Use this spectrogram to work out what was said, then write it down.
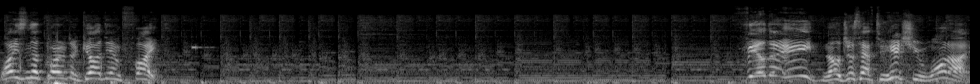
Why is he not part of the goddamn fight? Feel the heat! No, just have to hit you, won't I?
